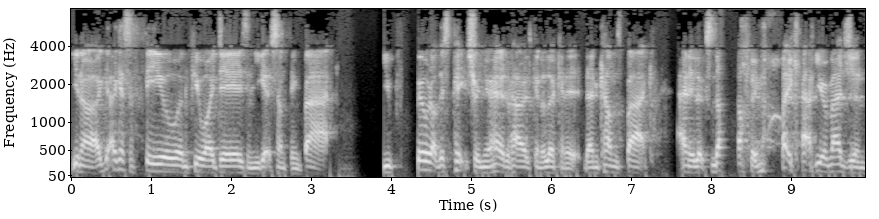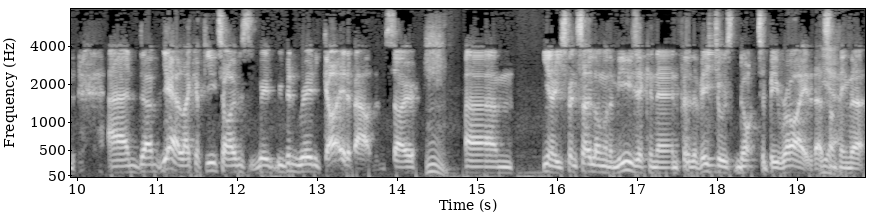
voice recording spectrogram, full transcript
you know I, I guess a feel and a few ideas and you get something back. You build up this picture in your head of how it's going to look and it then comes back and it looks nothing like how you imagined. And um, yeah like a few times we, we've been really gutted about them. So Mm. You know, you spend so long on the music and then for the visuals not to be right, that's Yeah. something that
